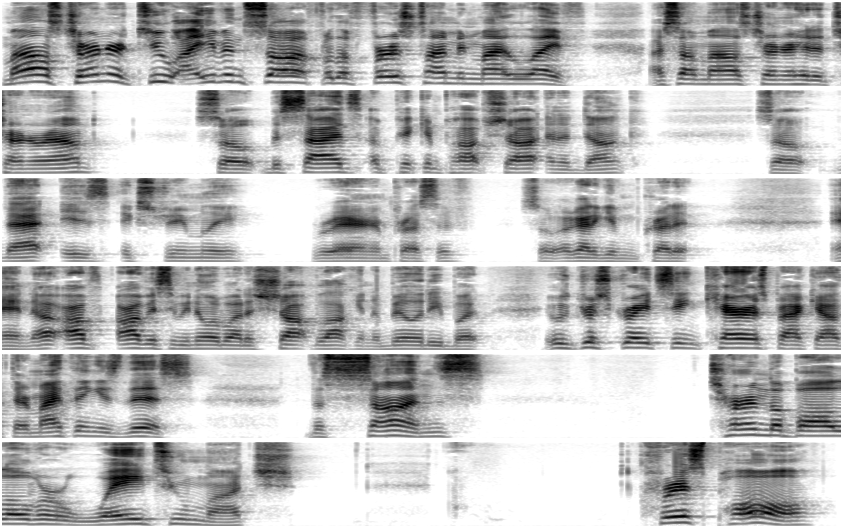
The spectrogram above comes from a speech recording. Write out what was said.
Miles Turner, too. I even saw for the first time in my life, I saw Miles Turner hit a turnaround. So, besides a pick and pop shot and a dunk, so that is extremely rare and impressive. So, I got to give him credit. And uh, obviously, we know about his shot blocking ability, but it was just great seeing Caris back out there. My thing is this the Suns turn the ball over way too much. Chris Paul,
